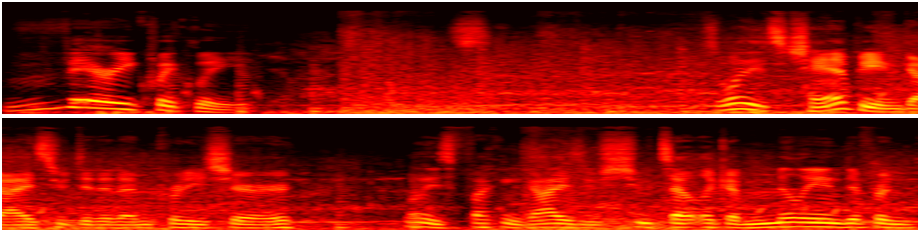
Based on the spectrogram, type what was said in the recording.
very quickly. It's, it's one of these champion guys who did it, I'm pretty sure. One of these fucking guys who shoots out like a million different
